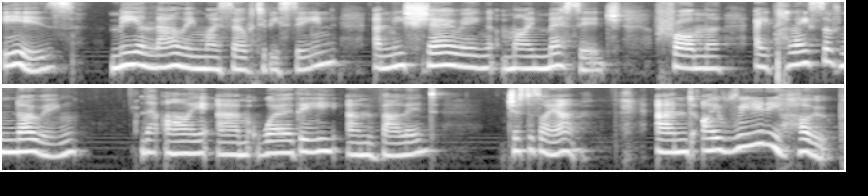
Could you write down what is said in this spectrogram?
is me allowing myself to be seen and me sharing my message from a place of knowing that I am worthy and valid just as I am. And I really hope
